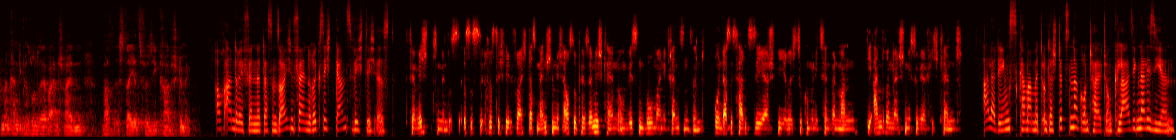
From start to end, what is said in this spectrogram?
Und dann kann die Person selber entscheiden, was ist da jetzt für sie gerade stimmig. Auch André findet, dass in solchen Fällen Rücksicht ganz wichtig ist. Für mich zumindest ist es richtig hilfreich, dass Menschen mich auch so persönlich kennen und wissen, wo meine Grenzen sind. Und das ist halt sehr schwierig zu kommunizieren, wenn man die anderen Menschen nicht so wirklich kennt. Allerdings kann man mit unterstützender Grundhaltung klar signalisieren,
